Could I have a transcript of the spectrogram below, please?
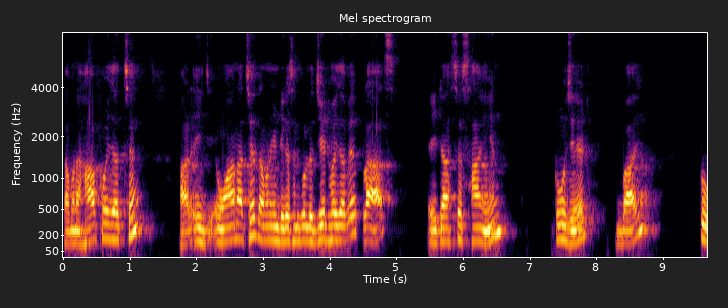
তার মানে হাফ হয়ে যাচ্ছে। আর এই ওয়ান আছে, তার মানে ইন্ডিকেশন করলে জেড হয়ে যাবে প্লাস এইটা আসছে sine two z by two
